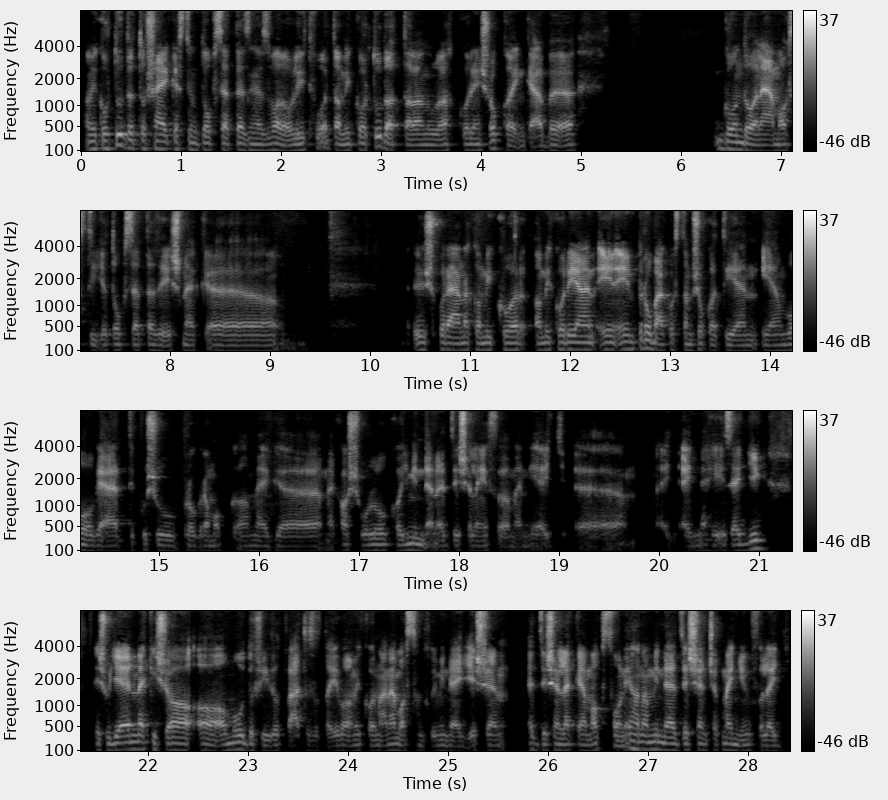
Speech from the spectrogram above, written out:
amikor tudatosan elkezdtünk topsettezni, ez valahol itt volt, amikor tudattalanul, akkor én sokkal inkább gondolnám azt így a topsettezésnek őskorának, amikor, amikor ilyen, én, én próbálkoztam sokat ilyen, ilyen volgár típusú programokkal, meg, meg hasonlók, hogy minden edzés elején fölmenni egy, egy, egy nehéz egyig, és ugye ennek is a, a, a módosított változataival, amikor már nem azt mondtuk, hogy minden edzésen, edzésen le kell maxolni, hanem minden edzésen csak menjünk föl egy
